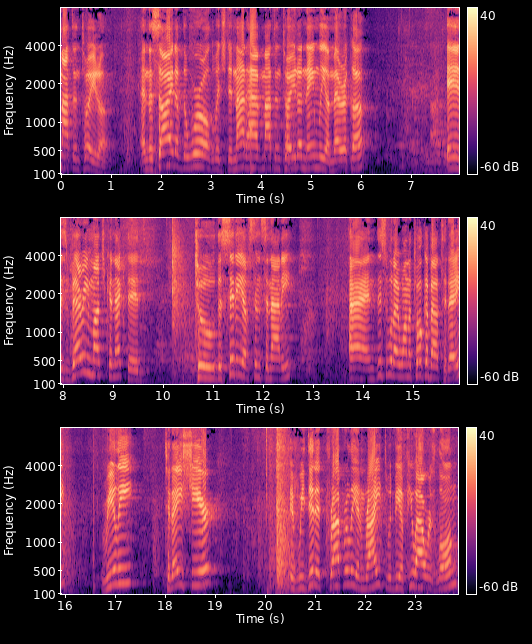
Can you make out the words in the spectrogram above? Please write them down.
Matan Torah, and the side of the world which did not have Matan Torah, namely America, is very much connected to the city of Cincinnati. And this is what I want to talk about today. Really, today's shir, if we did it properly and right, would be a few hours long.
